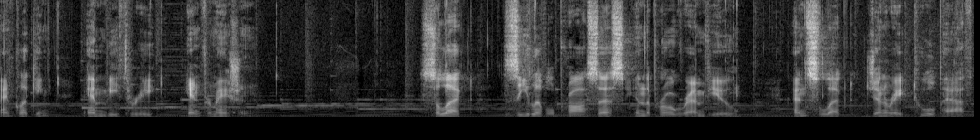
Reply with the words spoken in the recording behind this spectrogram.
and clicking MB3 Information. Select Z-Level Process in the Program view and select Generate Toolpath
